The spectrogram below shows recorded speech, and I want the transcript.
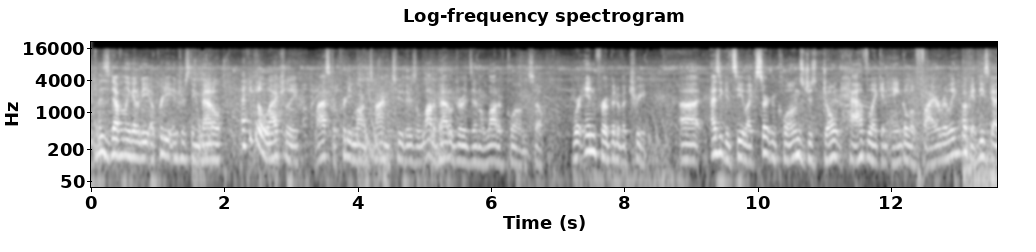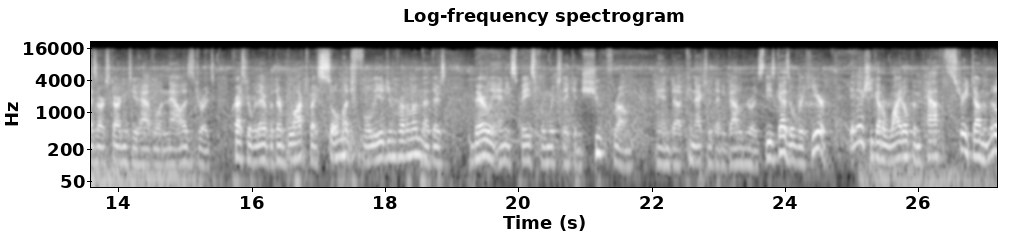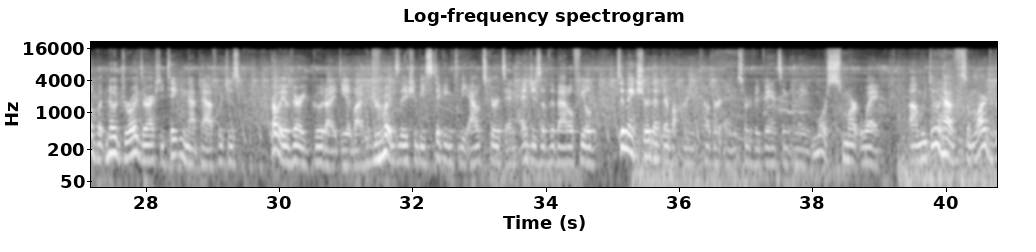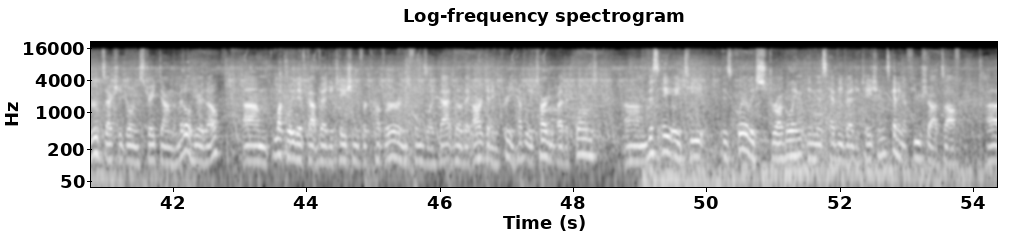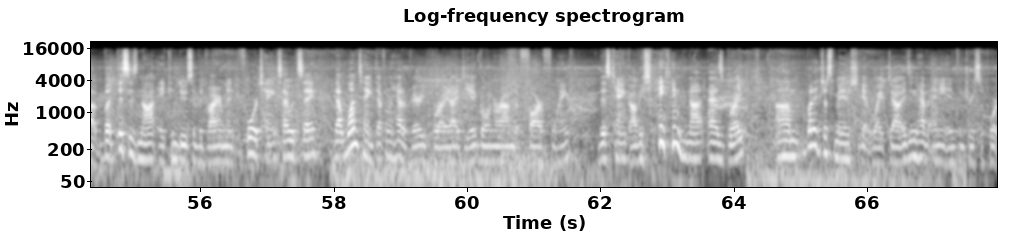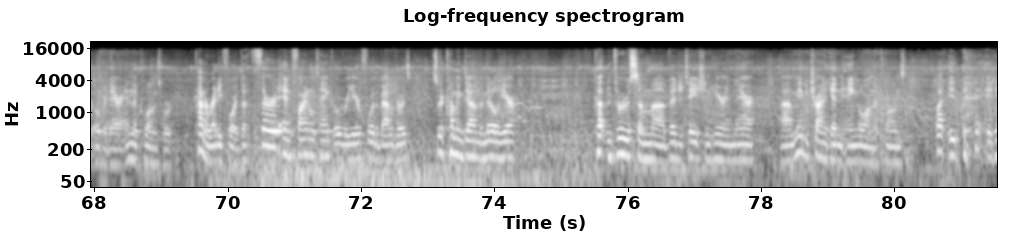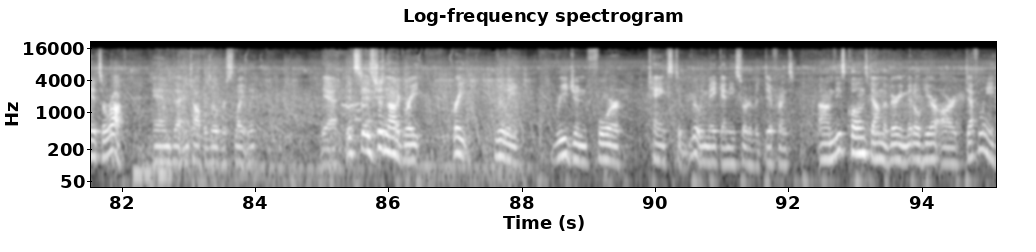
This is definitely going to be a pretty interesting battle. I think it'll actually last a pretty long time, too. There's a lot of battle droids and a lot of clones, so we're in for a bit of a treat. Uh, as you can see, like, certain clones just don't have, like, an angle of fire, really. Okay, these guys are starting to have one now as droids crest over there, but they're blocked by so much foliage in front of them that there's barely any space from which they can shoot from and uh, connect with any battle droids. These guys over here, they've actually got a wide open path straight down the middle, but no droids are actually taking that path, which is probably a very good idea by the droids. They should be sticking to the outskirts and edges of the battlefield to make sure that they're behind cover and sort of advancing in a more smart way. Um, we do have some large groups actually going straight down the middle here, though. Um, luckily, they've got vegetation for cover and things like that, though they are getting pretty heavily targeted by the clones. Um, this AAT is clearly struggling in this heavy vegetation. It's getting a few shots off. Uh, but this is not a conducive environment for tanks, I would say. That one tank definitely had a very bright idea going around the far flank. This tank, obviously, not as bright, um, but it just managed to get wiped out. It didn't have any infantry support over there, and the clones were kind of ready for it. The third and final tank over here for the battle droids, sort of coming down the middle here, cutting through some uh, vegetation here and there, uh, maybe trying to get an angle on the clones, but it, it hits a rock and, uh, and topples over slightly. Yeah, it's, it's just not a great, great, really, region for tanks to really make any sort of a difference. Um, these clones down the very middle here are definitely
